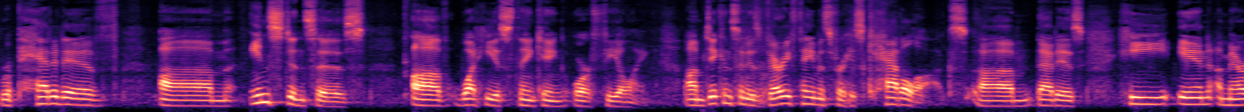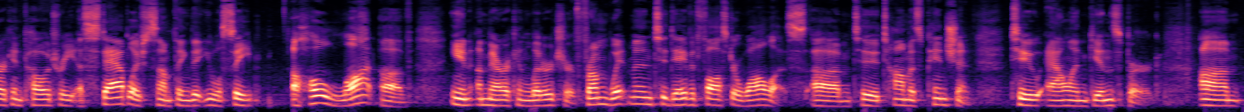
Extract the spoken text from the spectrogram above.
repetitive um, instances of what he is thinking or feeling. Um, Dickinson is very famous for his catalogs. Um, that is, he in American poetry established something that you will see a whole lot of in American literature, from Whitman to David Foster Wallace, um, to Thomas Pynchon, to Allen Ginsberg. Um,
